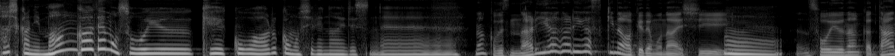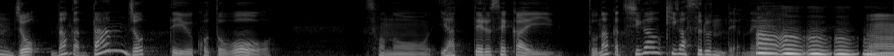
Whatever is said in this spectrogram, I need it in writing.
確かに漫画でもそういう傾向はあるかもしれないですね。なんか別に成り上がりが好きなわけでもないしう、ん、そういうなんか男女なんか男女っていうことをそのやってる世界となんか違う気がするんだよね。うんうんうんうんううんんうん。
